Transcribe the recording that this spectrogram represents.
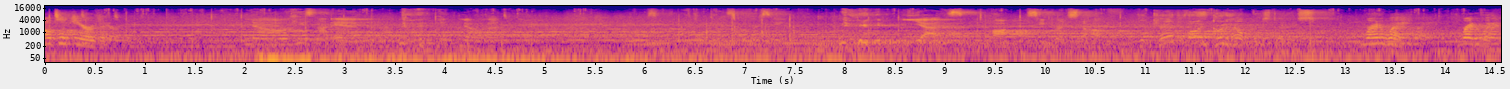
I'll take care of it. No, he's not in. no, not yes, top secret stuff. You can't find good help these days. Right away. Right away.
